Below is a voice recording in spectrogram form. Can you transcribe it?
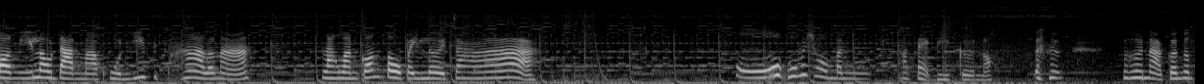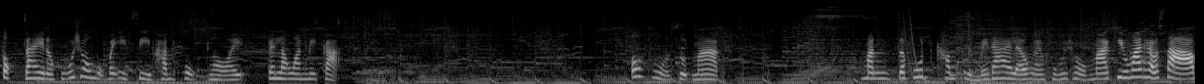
ตอนนี้เราดันมาคูณ 25 แล้วนะ รางวัลก้อนโตไปเลยจ้าโอ้คุณผู้ชมมันมันแตกดีเกินเนาะเกินอะเกินจนตกใจนะคุณผู้ชมบอกมาอีก 4,600 เป็นรางวัลเมกะ โอ้โห สุดมาก มันจะพูดคำอื่นไม่ได้แล้วไงคุณผู้ชม มาคิวมาแถวสาม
